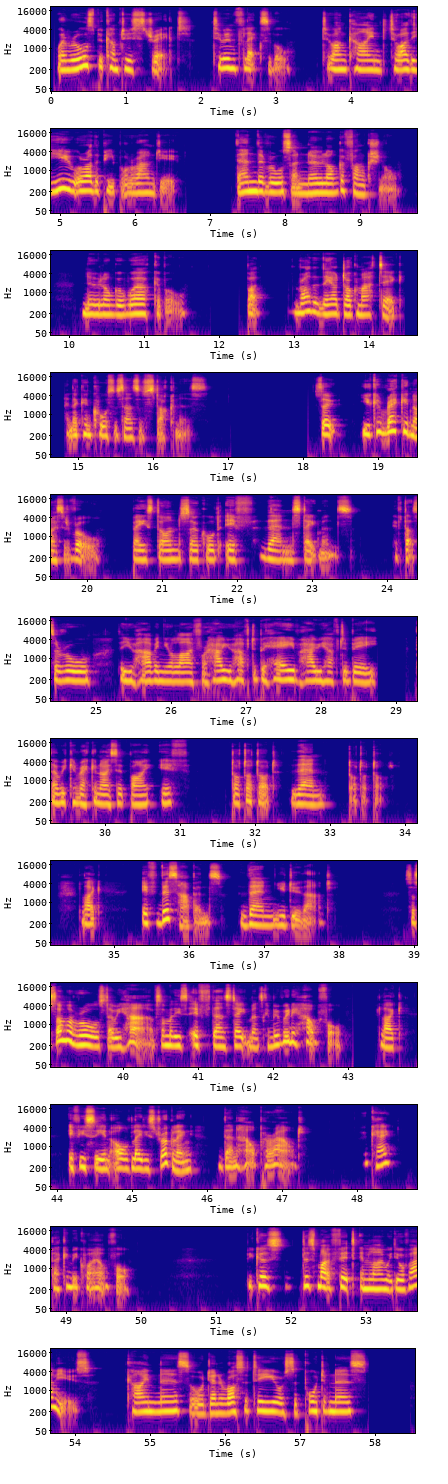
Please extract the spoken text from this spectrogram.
When rules become too strict, too inflexible, too unkind to either you or other people around you, then the rules are no longer functional, no longer workable, rather they are dogmatic and they can cause a sense of stuckness. So you can recognize a rule based on so called if then statements. If that's a rule that you have in your life or how you have to behave, how you have to be, then we can recognize it by if dot dot dot then dot dot dot. Like if this happens, then you do that. So, some of the rules that we have, some of these if then statements can be really helpful. Like, if you see an old lady struggling, then help her out. Okay, that can be quite helpful. Because this might fit in line with your values kindness or generosity or supportiveness.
